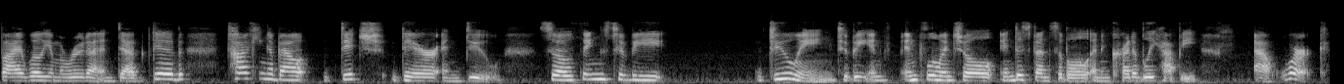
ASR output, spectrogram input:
by William Arruda and Deb Dib talking about ditch, dare, and do. So things to be doing to be in, influential, indispensable, and incredibly happy at work.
